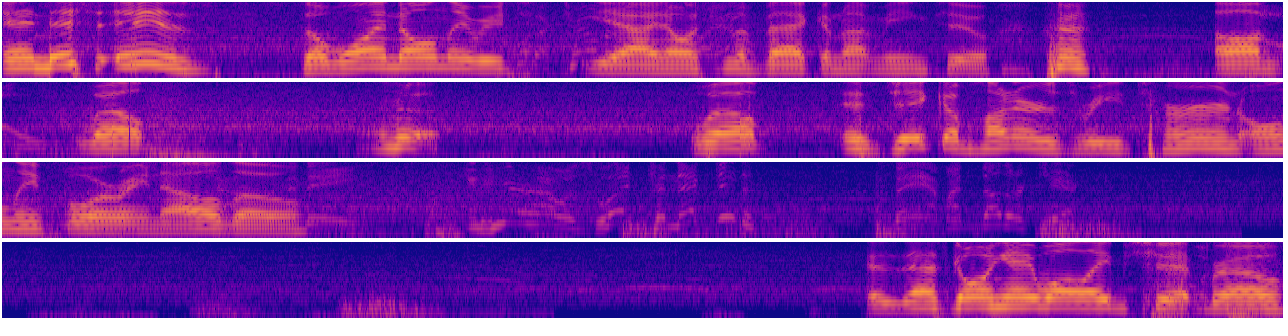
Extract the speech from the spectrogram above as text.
And this is the one only ret Yeah, I know it's in the back. I'm not meaning to. um, well, well, is Jacob Hunter's return only for right now though? You hear how his leg connected? That's going AWOL ape shit, bro.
